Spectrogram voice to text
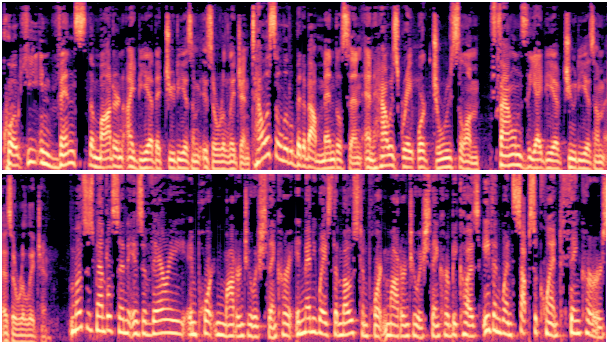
quote, he invents the modern idea that Judaism is a religion. Tell us a little bit about Mendelssohn and how his great work, Jerusalem, founds the idea of Judaism as a religion. Moses Mendelssohn is a very important modern Jewish thinker, in many ways the most important modern Jewish thinker, because even when subsequent thinkers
